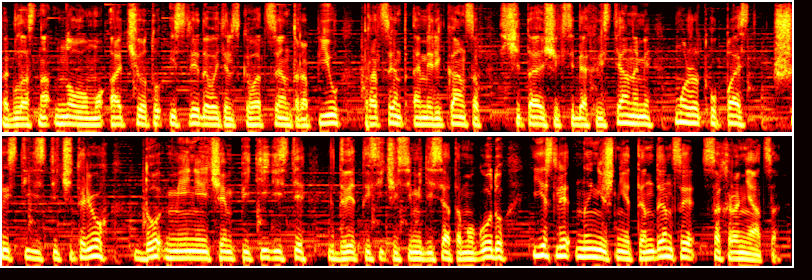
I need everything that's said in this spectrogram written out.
Согласно новому отчету исследовательского центра Пью, процент американцев, считающих себя христианами, может упасть с 64 до менее чем 50 к 2070 году, если нынешние тенденции сохранятся –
